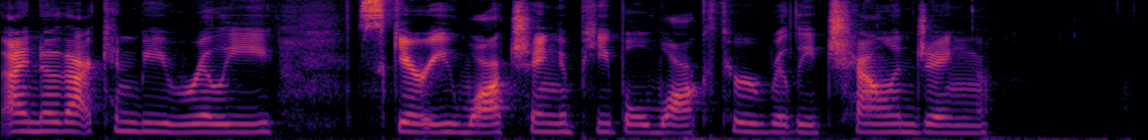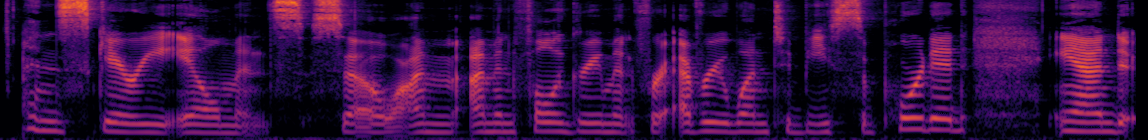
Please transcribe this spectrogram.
I know that can be really scary watching people walk through really challenging and scary ailments. So I'm I'm in full agreement for everyone to be supported and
